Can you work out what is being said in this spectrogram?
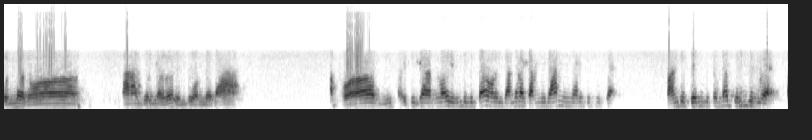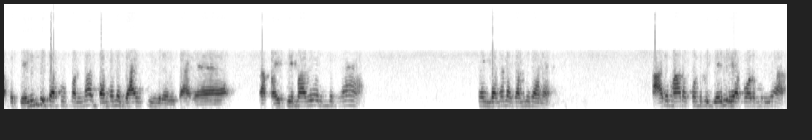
சொன்னதும் நான் சொன்னதும் ரெண்டு ஒண்ணுதான் அப்போ நீ பைத்தியக்காரனா இருந்துகிட்டா உனக்கு தண்டனை கம்மி தான் நீ நினைச்சிட்டு இருக்க. வந்து தெரிஞ்சுக்கிட்டா தெரிஞ்சிருவேன் அப்ப தெரிஞ்சு தப்பு பண்ணா தண்டனை ஜாஸ்திங்கிறதுக்காக நான் பைத்தியமாவே இருந்துட்டேன். எனக்கு தண்டனை கம்மி தானே ஆடு மாடை கொண்டு போய் ஜெயிலியா போட முடியும்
